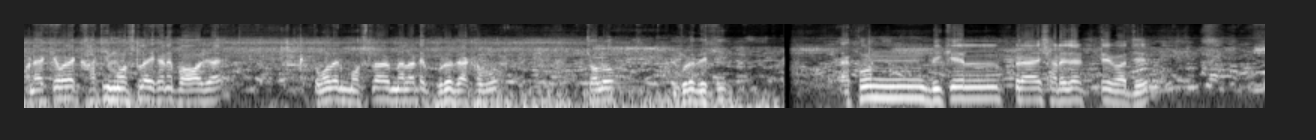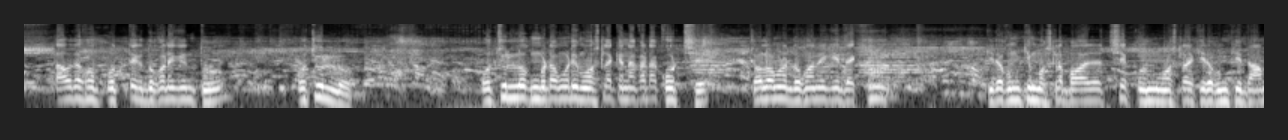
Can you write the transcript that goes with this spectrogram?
মানে একেবারে খাঁটি মশলা এখানে পাওয়া যায়। তোমাদের মশলার মেলাটা ঘুরে দেখাবো। চলো ঘুরে দেখি। এখন বিকেল প্রায় সাড়ে চারটে বাজে। তাও দেখো প্রত্যেক দোকানে কিন্তু প্রচুর লোক। প্রচুর লোক মোটামুটি মশলা কেনাকাটা করছে। চলো আমরা দোকানে গিয়ে দেখি কীরকম কী মশলা পাওয়া যাচ্ছে, কোন মশলার কীরকম কী দাম।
